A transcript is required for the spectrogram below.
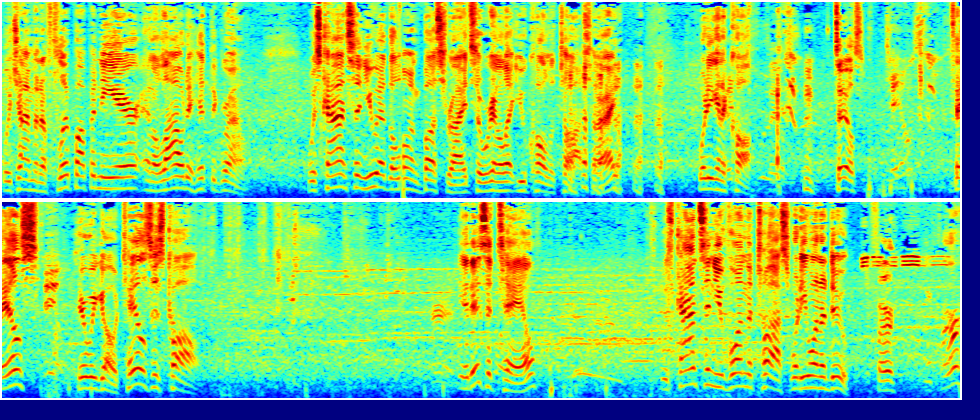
which I'm going to flip up in the air and allow to hit the ground. Wisconsin, you had the long bus ride, so we're going to let you call the toss, all right? What are you going to call? Tails. Tails? Tails? Here we go. Tails is called. It is a tail. Wisconsin, you've won the toss. What do you want to do? Defer. Defer?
